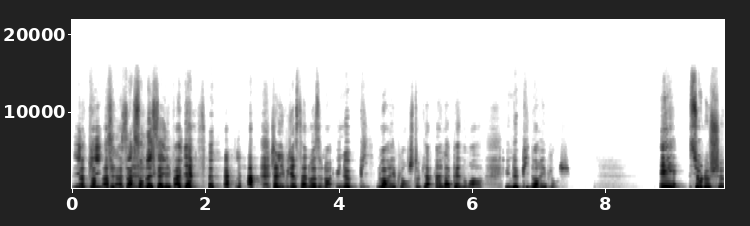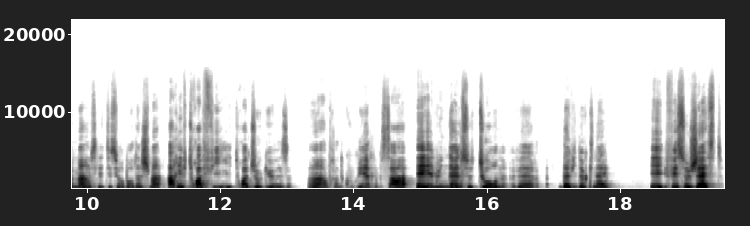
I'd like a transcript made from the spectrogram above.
Une pie, ça, ressemble à ça. Je pas bien. J'allais vous dire c'est un oiseau noir, une pie noire et blanche. Donc il y a un lapin noir, une pie noire et blanche. Et sur le chemin, parce qu'il était sur le bord d'un chemin, arrivent trois filles, trois joggeuses, Hein, en train de courir comme ça, et l'une d'elles se tourne vers David Hockney et fait ce geste,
